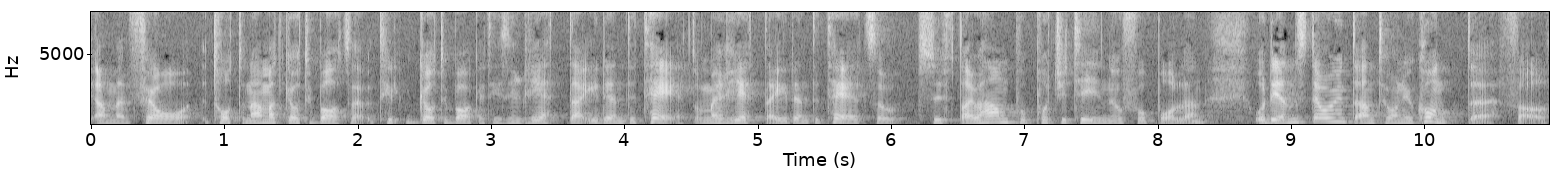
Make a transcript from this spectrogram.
ja, men få Tottenham att gå tillbaka, till, gå tillbaka till sin rätta identitet. Och med rätta identitet så syftar ju han på Pochettino-fotbollen. Och den står ju inte Antonio Conte för.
